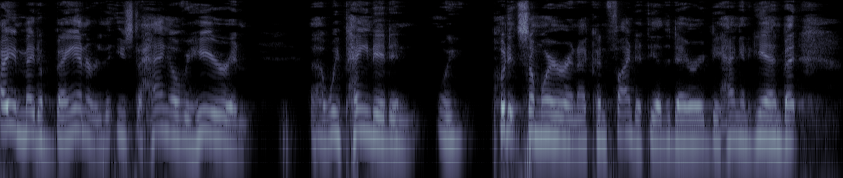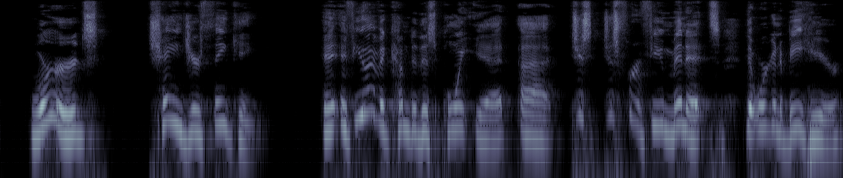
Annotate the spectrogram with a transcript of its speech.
I even made a banner that used to hang over here, and uh, we painted and we put it somewhere, and I couldn't find it the other day, or it'd be hanging again. But words change your thinking. If you haven't come to this point yet, uh, just just for a few minutes that we're going to be here,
